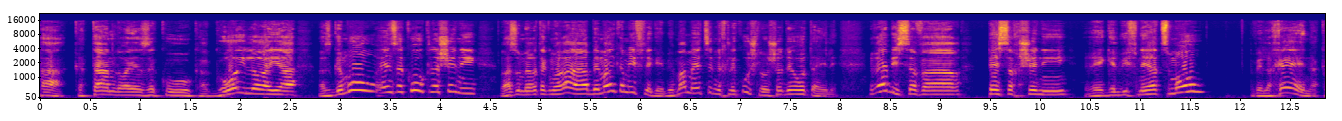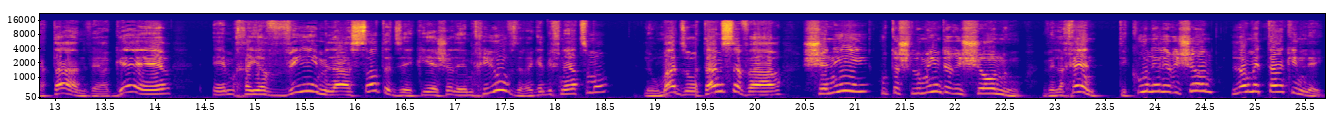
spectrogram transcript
הקטן לא היה זקוק, הגוי לא היה, אז גם הוא אין זקוק לשני. ואז אומרת הגמרא, במאי כמפלגי, במה בעצם נחלקו שלוש הדעות האלה? רבי סבר, פסח שני, רגל בפני עצמו, ולכן הקטן והגר הם חייבים לעשות את זה, כי יש עליהם חיוב, זה רגל בפני עצמו. לעומת זאת, מתן סבר, שני הוא תשלומים דראשון הוא, ולכן תיקון אלה ראשון לא מתקין לי.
